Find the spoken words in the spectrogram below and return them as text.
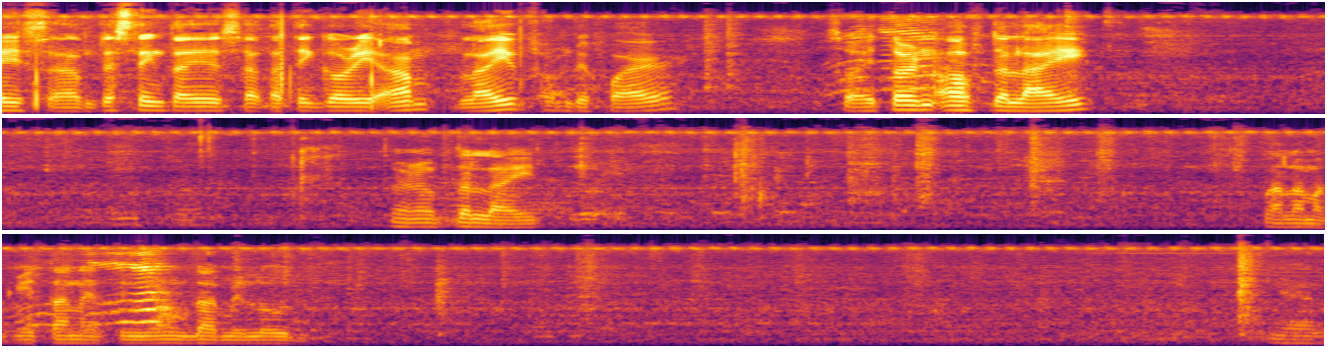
guys, um, testing tayo sa category amp, live amplifier. So I turn off the light. Turn off the light. Para makita natin yung dummy load. Yan.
